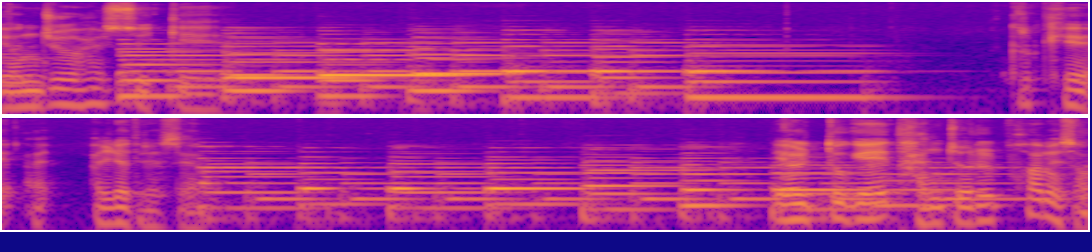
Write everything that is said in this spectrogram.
연주할 수 있게. 그렇게 알려드렸어요. 12개의 단조를 포함해서.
